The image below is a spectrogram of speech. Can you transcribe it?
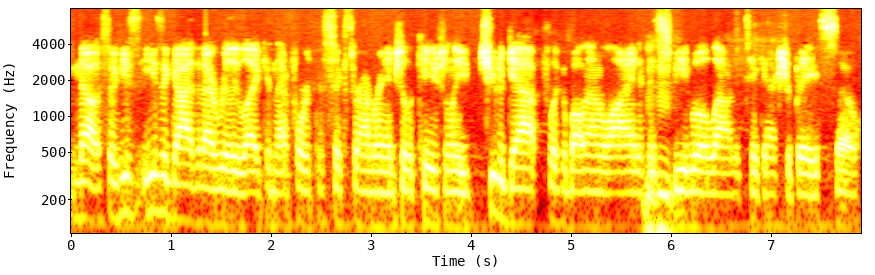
no, so he's he's a guy that I really like in that fourth and sixth round range. He'll occasionally shoot a gap, flick a ball down the line, and his mm-hmm. speed will allow him to take an extra base. So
